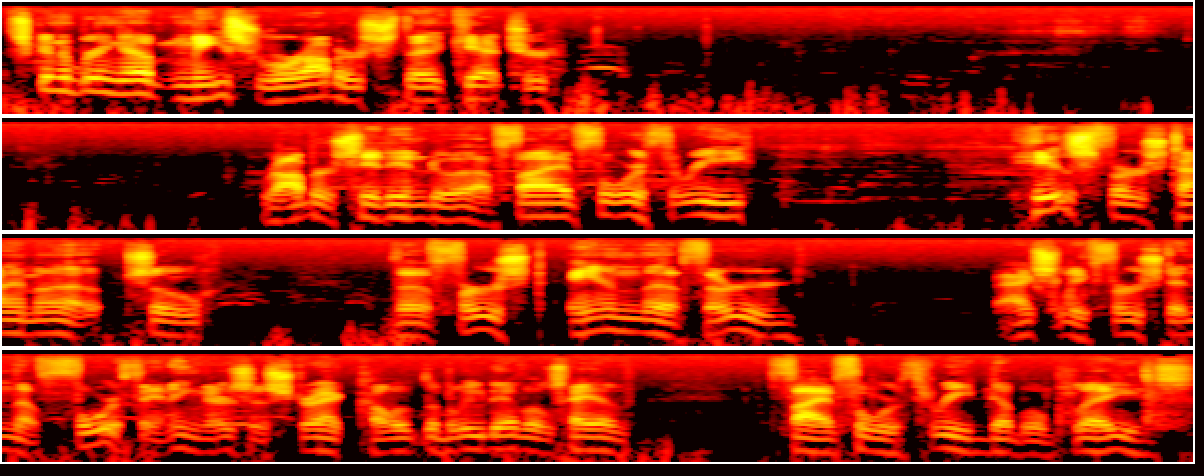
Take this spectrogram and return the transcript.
It's going to bring up Meese Roberts, the catcher. Roberts hit into a 5 4 3 his first time up. So the first and the third, actually, first and the fourth inning, there's a strike called. The Blue Devils have 5 4 3 double plays.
